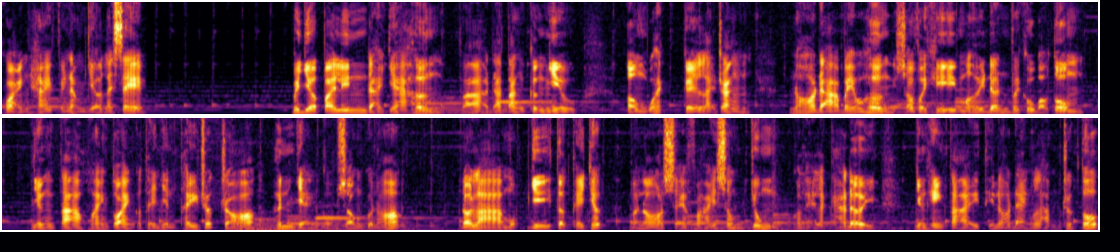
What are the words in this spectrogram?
khoảng 2,5 giờ lái xe. Bây giờ Pailin đã già hơn và đã tăng cân nhiều. Ông Quách kể lại rằng nó đã béo hơn so với khi mới đến với khu bảo tồn, nhưng ta hoàn toàn có thể nhìn thấy rất rõ hình dạng cột sống của nó. Đó là một dị tật thể chất mà nó sẽ phải sống chung có lẽ là cả đời, nhưng hiện tại thì nó đang làm rất tốt.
